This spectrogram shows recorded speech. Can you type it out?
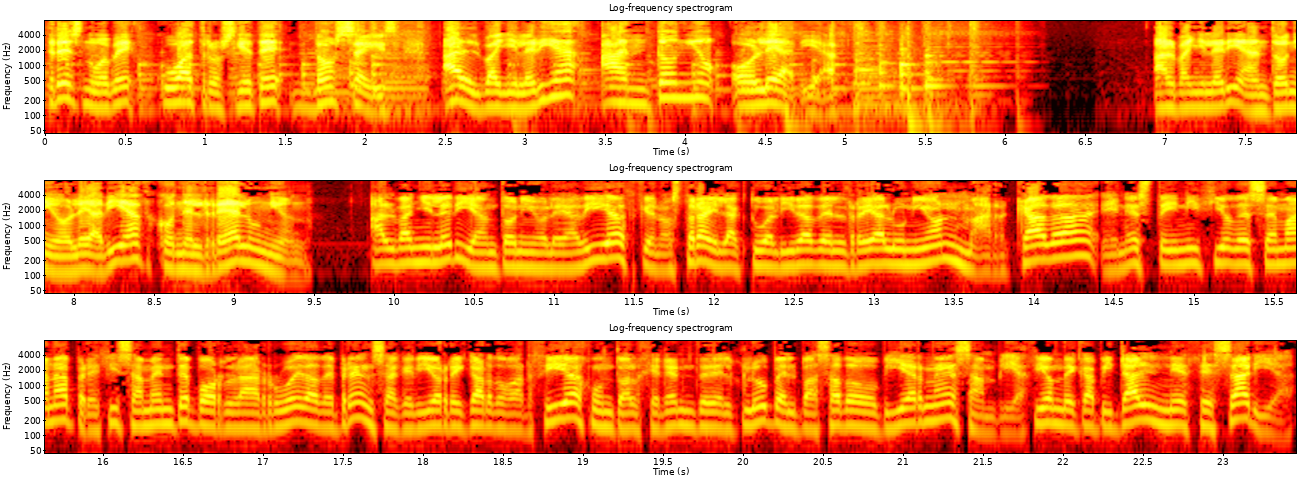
394726. Albañilería Antonio Olea Díaz. Albañilería Antonio Olea Díaz con el Real Unión. Albañilería Antonio Lea Díaz, que nos trae la actualidad del Real Unión marcada en este inicio de semana precisamente por la rueda de prensa que dio Ricardo García junto al gerente del club el pasado viernes, ampliación de capital necesaria,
